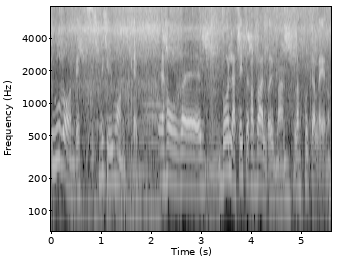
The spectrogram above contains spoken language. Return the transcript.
ovanligt, mycket ovanligt grepp. Det har eh, vållat lite rabalder ibland, lantbrukarleden.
